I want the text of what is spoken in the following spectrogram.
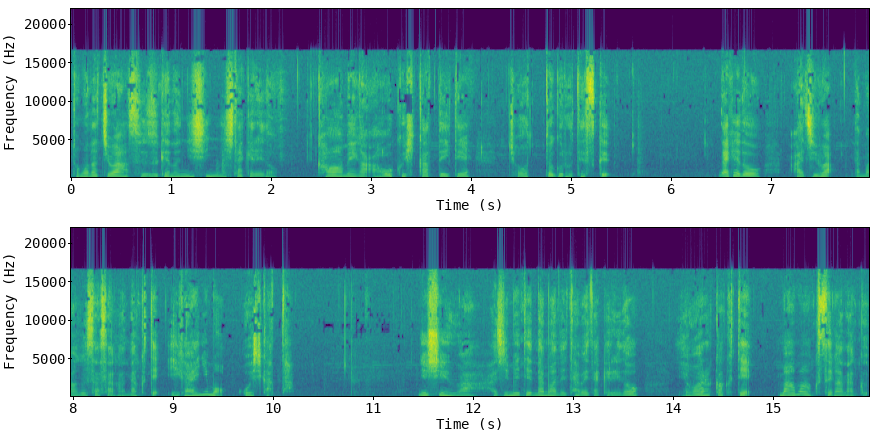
友達は酢漬けのニシンにしたけれど、皮目が青く光っていてちょっとグロテスク。だけど味は生臭さがなくて意外にも美味しかった。ニシンは初めて生で食べたけれど柔らかくてまあまあ癖がなく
